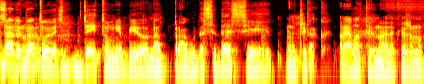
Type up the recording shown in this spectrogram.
Da, da, da, tu je već Dayton je bio na pragu da se desi, Znači, tako. relativno je, da kažemo,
